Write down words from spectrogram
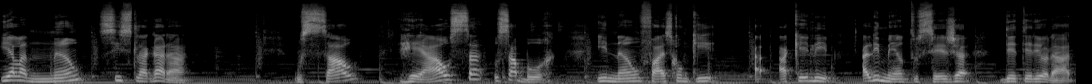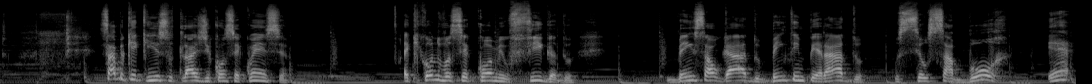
e ela não se estragará. O sal realça o sabor e não faz com que aquele alimento seja deteriorado. Sabe o que, que isso traz de consequência? É que quando você come o fígado bem salgado, bem temperado, o seu sabor é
